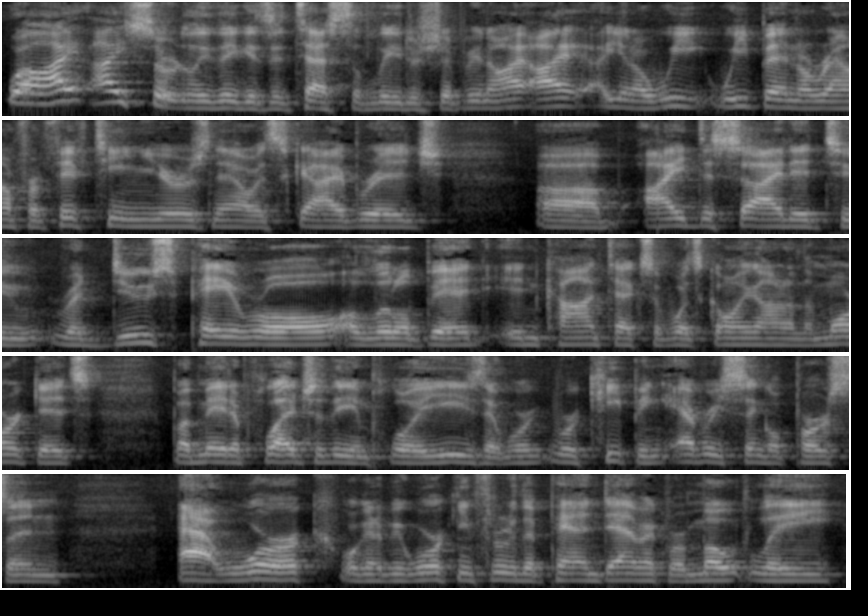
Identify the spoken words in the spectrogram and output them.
Well, I, I, certainly think it's a test of leadership. You know, I, I, you know, we we've been around for 15 years now at Skybridge. Uh, I decided to reduce payroll a little bit in context of what's going on in the markets, but made a pledge to the employees that we're we're keeping every single person at work. We're going to be working through the pandemic remotely.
